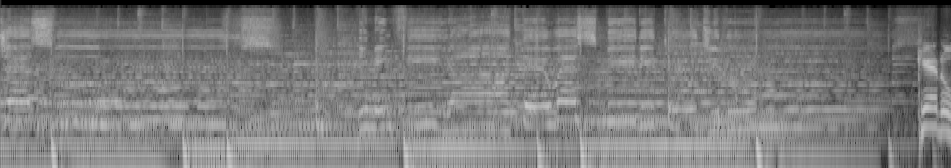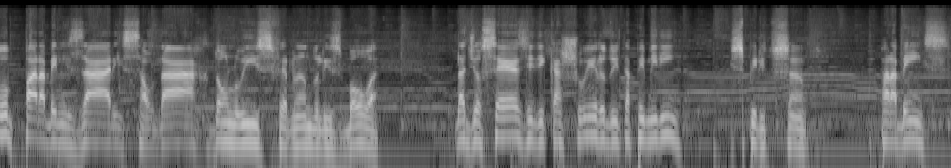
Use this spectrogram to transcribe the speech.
Jesus, e me envia teu Espírito de luz. Quero parabenizar e saudar Dom Luiz Fernando Lisboa, da Diocese de Cachoeiro do Itapemirim, Espírito Santo. Parabéns.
